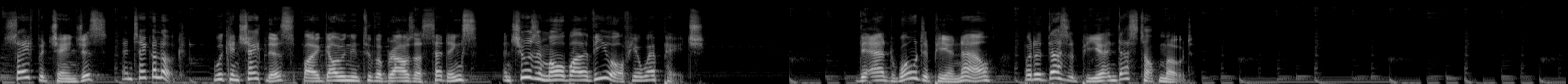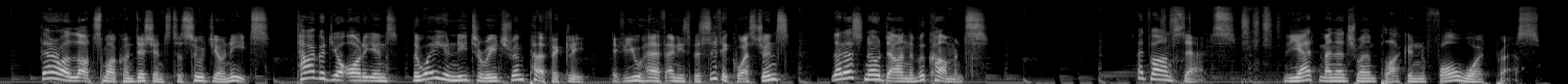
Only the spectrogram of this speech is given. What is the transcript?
Save the changes and take a look. We can check this by going into the browser settings and choose a mobile view of your web page. The ad won't appear now, but it does appear in desktop mode. There are lots more conditions to suit your needs. Target your audience the way you need to reach them perfectly. If you have any specific questions, let us know down in the comments. Advanced Ads the ad management plugin for WordPress.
